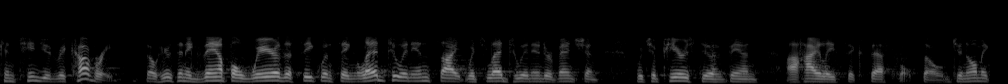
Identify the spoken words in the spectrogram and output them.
continued recovery. So here's an example where the sequencing led to an insight which led to an intervention which appears to have been uh, highly successful. So genomic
